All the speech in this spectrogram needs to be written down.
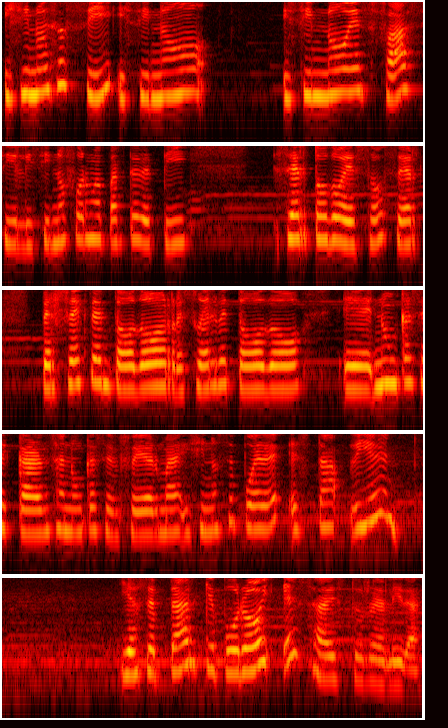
y si no es así, y si no, y si no es fácil, y si no forma parte de ti, ser todo eso, ser perfecta en todo, resuelve todo, eh, nunca se cansa, nunca se enferma y si no se puede, está bien. Y aceptar que por hoy esa es tu realidad.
